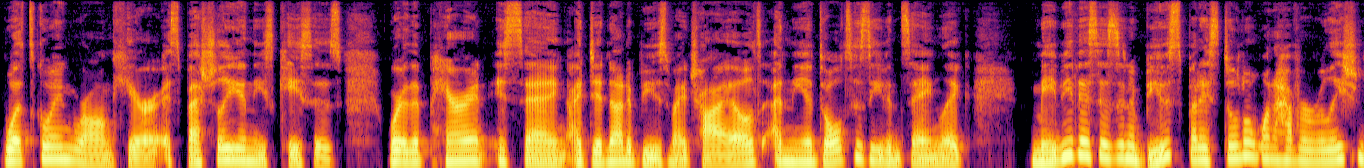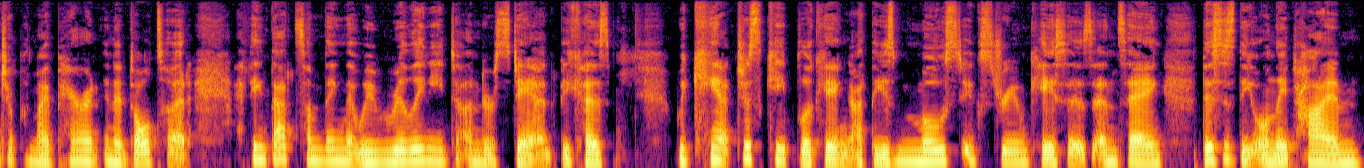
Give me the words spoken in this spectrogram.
what's going wrong here, especially in these cases where the parent is saying, I did not abuse my child. And the adult is even saying, like, maybe this is an abuse, but I still don't want to have a relationship with my parent in adulthood. I think that's something that we really need to understand because we can't just keep looking at these most extreme cases and saying this is the only time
